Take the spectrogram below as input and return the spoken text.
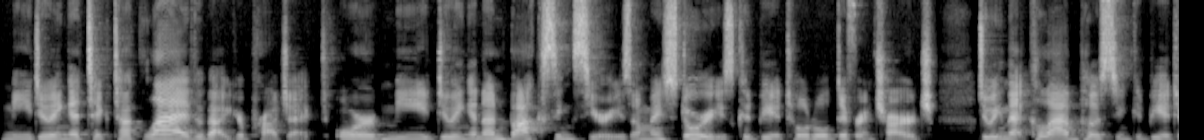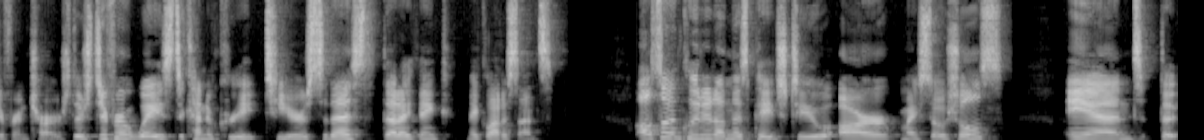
me doing a TikTok live about your project, or me doing an unboxing series on my stories could be a total different charge. Doing that collab posting could be a different charge. There's different ways to kind of create tiers to this that I think make a lot of sense. Also included on this page, too, are my socials and the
